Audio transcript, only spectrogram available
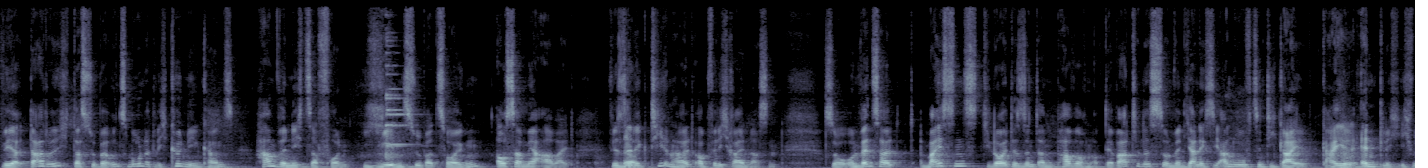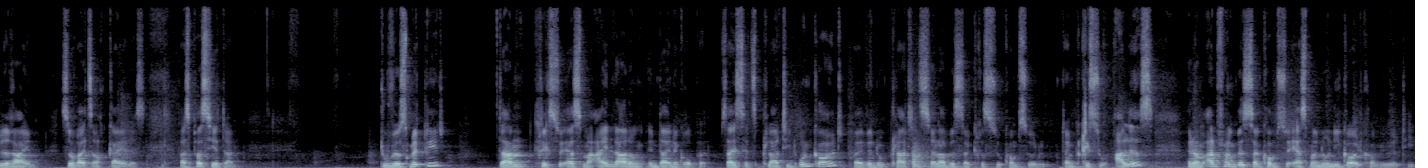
wir, dadurch, dass du bei uns monatlich kündigen kannst, haben wir nichts davon, jeden zu überzeugen, außer mehr Arbeit. Wir selektieren ja. halt, ob wir dich reinlassen. So, und wenn es halt, meistens, die Leute sind dann ein paar Wochen auf der Warteliste und wenn Yannick sie anruft, sind die geil. Geil, endlich, ich will rein. So, weil es auch geil ist. Was passiert dann? Du wirst Mitglied, dann kriegst du erstmal Einladung in deine Gruppe. Sei es jetzt Platin und Gold, weil wenn du Platin-Seller bist, dann kriegst du, kommst du, dann kriegst du alles. Wenn du am Anfang bist, dann kommst du erstmal nur in die Gold-Community.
